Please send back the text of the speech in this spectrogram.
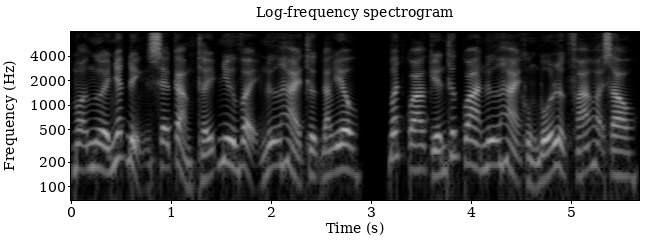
mọi người nhất định sẽ cảm thấy như vậy nữ hải thực đáng yêu, bất quá kiến thức qua nữ hải khủng bố lực phá hoại sau,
